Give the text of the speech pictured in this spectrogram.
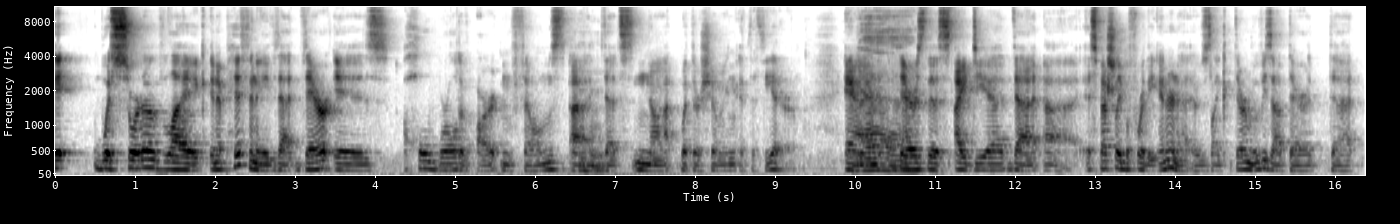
it was sort of like an epiphany that there is a whole world of art and films uh, Mm-hmm. that's not what they're showing at the theater. And Yeah. there's this idea that, uh, especially before the internet, it was like there are movies out there that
